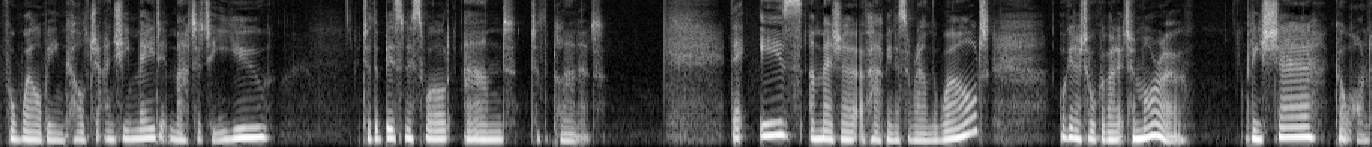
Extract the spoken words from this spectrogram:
for well-being culture and she made it matter to you, to the business world and to the planet. There is a measure of happiness around the world. We're going to talk about it tomorrow. Please share, go on,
